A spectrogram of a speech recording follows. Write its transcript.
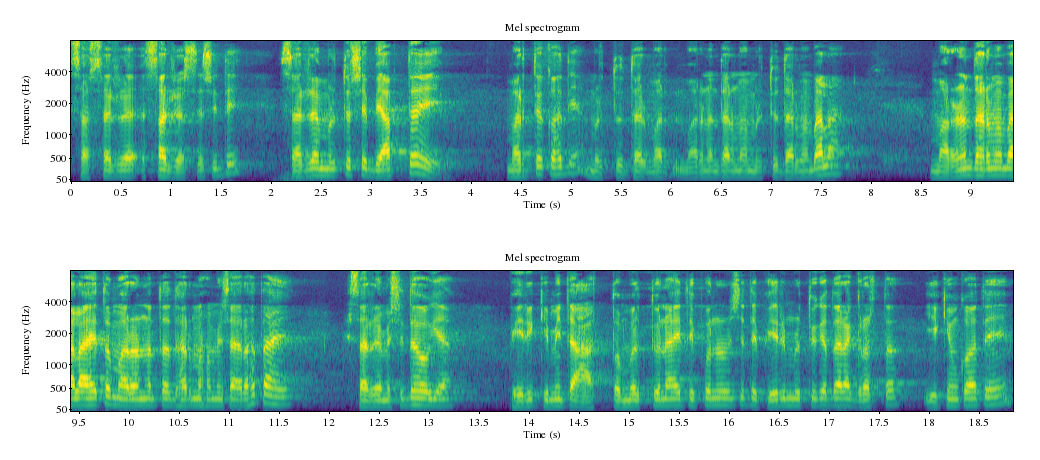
शरीर से सिद्धे शरीर मृत्यु से व्याप्त है। मर्त्य कह दिया। मृत्यु धर्म मरण धर्म, मृत्यु धर्म वाला। मरण धर्म वाला है तो मरण तो धर्म हमेशा रहता है। शरीर में सिद्ध हो गया। फिर किमित आत्ममृत्यु न पुनरुचित। फिर मृत्यु के द्वारा ग्रस्त। ये क्यों कहते हैं?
